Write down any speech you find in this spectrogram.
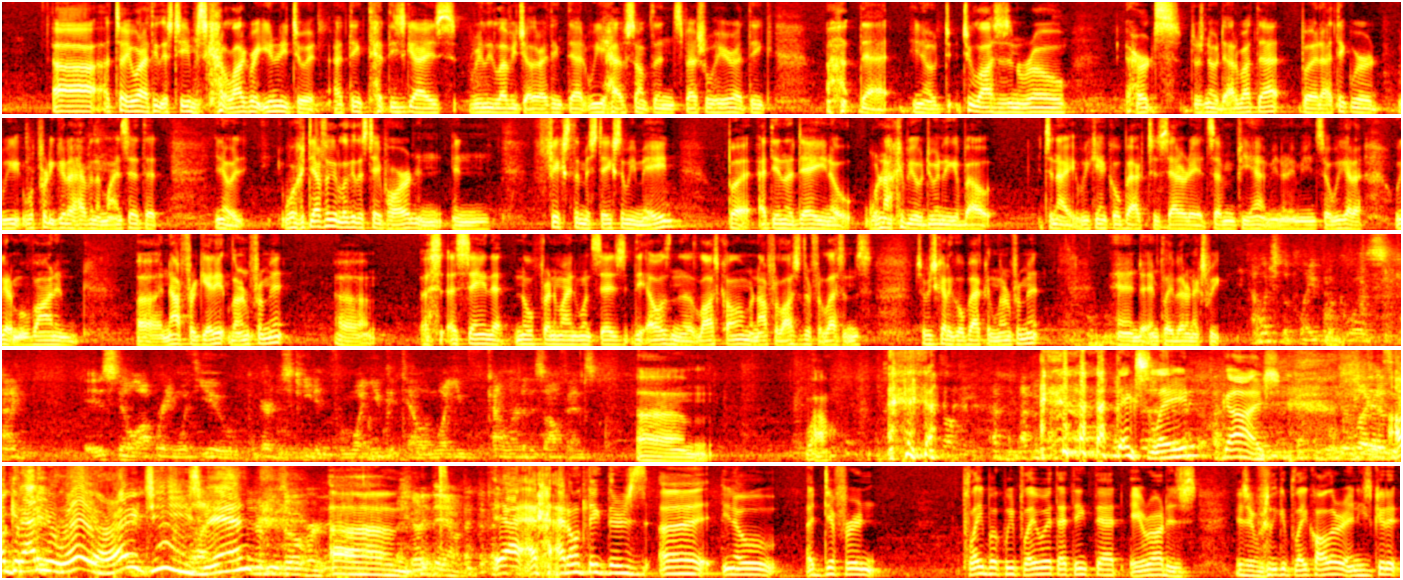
Uh, I'll tell you what, I think this team has got a lot of great unity to it. I think that these guys really love each other. I think that we have something special here. I think uh, that, you know, t- two losses in a row hurts. There's no doubt about that. But I think we're, we, we're pretty good at having the mindset that, you know, we're definitely gonna look at this tape hard and, and fix the mistakes that we made. But at the end of the day, you know, we're not gonna be able to do anything about tonight. We can't go back to Saturday at 7 p.m. You know what I mean? So we gotta we gotta move on and uh, not forget it, learn from it. Um, a, a saying that an old friend of mine once says: "The L's in the loss column are not for losses; they're for lessons." So we just got to go back and learn from it, and and play better next week. How much of the playbook was kind of is still operating with you compared to Kedon from what you could tell and what you've kind of learned of this offense? Um, wow. Thanks, Slade. Gosh. I'll get out of your way, all right? Jeez, man. Interview's over. Um, Shut it down. yeah, I, I don't think there's, uh, you know, a different playbook we play with. I think that A-Rod is is a really good play caller, and he's good at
